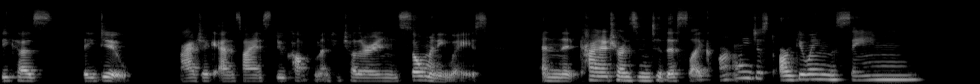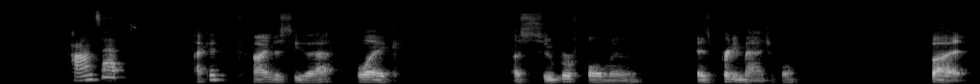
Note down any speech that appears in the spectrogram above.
Because they do. Magic and science do complement each other in so many ways. And it kind of turns into this like, aren't we just arguing the same concept? I could kind of see that. Like a super full moon is pretty magical, but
